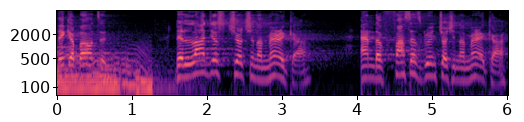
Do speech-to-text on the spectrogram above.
Think about it. The largest church in America and the fastest growing church in America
